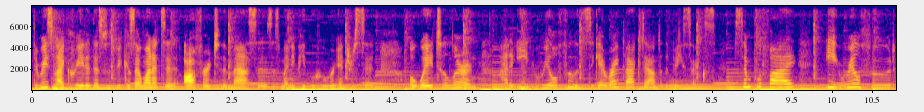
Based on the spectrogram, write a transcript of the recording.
The reason I created this was because I wanted to offer to the masses, as many people who were interested, a way to learn how to eat real foods, to get right back down to the basics. Simplify, eat real food,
